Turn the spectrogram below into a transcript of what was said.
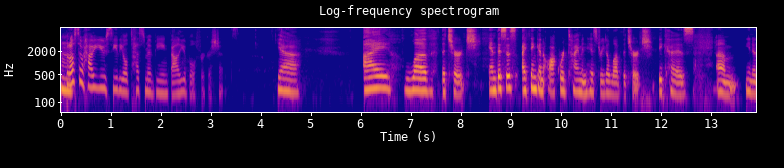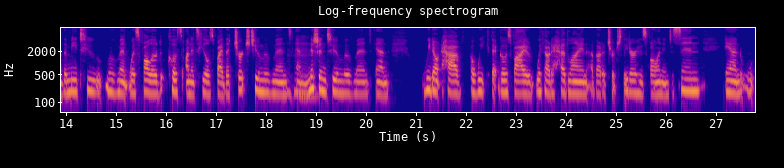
Mm. but also how you see the old testament being valuable for christians Yeah. I love the church. And this is, I think, an awkward time in history to love the church because, um, you know, the Me Too movement was followed close on its heels by the Church Too movement Mhm. and Mission Too movement. And we don't have a week that goes by without a headline about a church leader who's fallen into sin and w-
